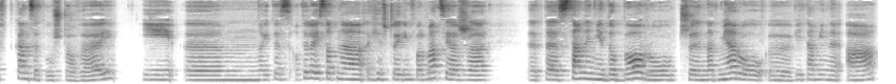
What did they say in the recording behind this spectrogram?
w tkance tłuszczowej. I, no i to jest o tyle istotna jeszcze informacja, że y, te stany niedoboru czy nadmiaru witaminy A,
